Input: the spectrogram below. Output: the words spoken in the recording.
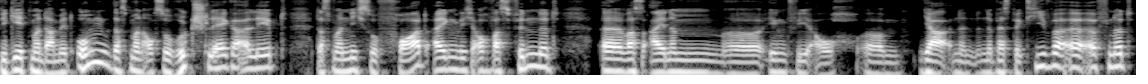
Wie geht man damit um, dass man auch so Rückschläge erlebt, dass man nicht sofort eigentlich auch was findet, äh, was einem äh, irgendwie auch ähm, ja eine, eine Perspektive eröffnet.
